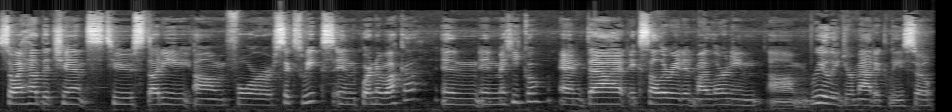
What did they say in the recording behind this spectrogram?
So I had the chance to study um, for six weeks in Cuernavaca in, in Mexico, and that accelerated my learning um, really dramatically. So,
